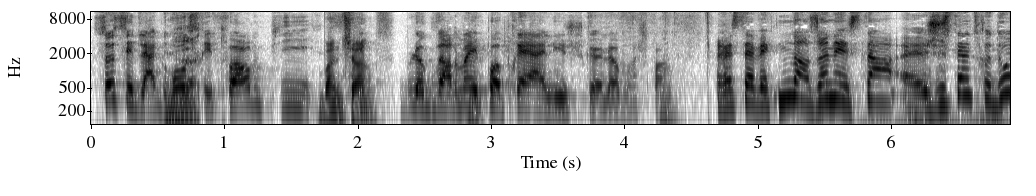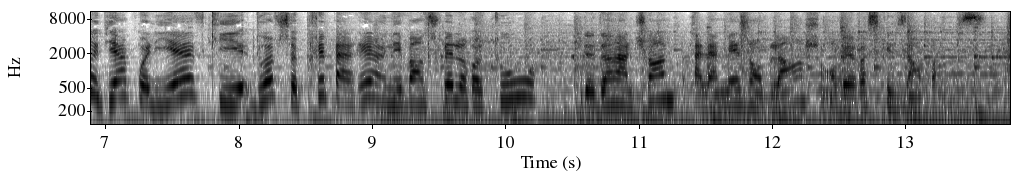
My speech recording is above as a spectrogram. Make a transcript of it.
Ça, c'est de la grosse réforme. Puis Bonne chance. Le gouvernement est pas jusque-là, moi, je pense. Restez avec nous dans un instant. Euh, Justin Trudeau et Pierre Poilievre qui doivent se préparer à un éventuel retour de Donald Trump à la Maison-Blanche. On verra ce qu'ils en pensent.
